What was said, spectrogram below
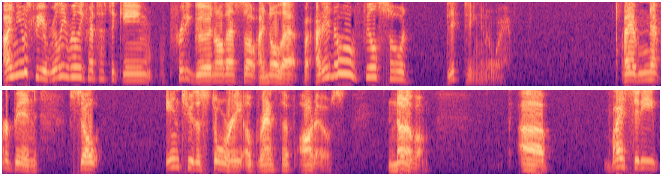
I knew it to be a really, really fantastic game, pretty good and all that stuff. I know that, but I didn't know it would feel so addicting in a way. I have never been so into the story of Grand Theft Autos. None of them. Uh, Vice City,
